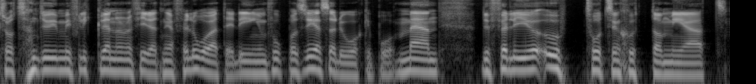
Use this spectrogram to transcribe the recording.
trots att du är med flickvännen och firar att ni har förlovat dig, det är ingen fotbollsresa du åker på, men du följer ju upp 2017 med att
